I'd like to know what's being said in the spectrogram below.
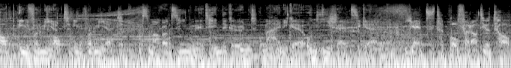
Top informiert. informiert. Das Magazin mit Hintergrund, Meinungen und Einschätzungen. Jetzt auf Radio Top.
